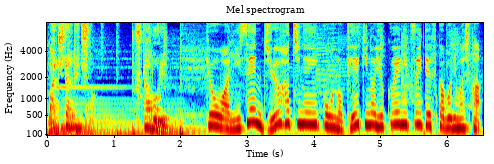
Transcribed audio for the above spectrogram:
町田鉄の深掘り。今日は2018年以降の景気の行方について深掘りました。はい、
